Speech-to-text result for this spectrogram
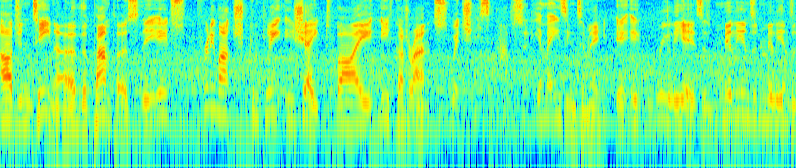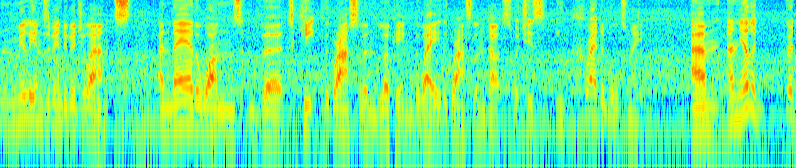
Argentina, the Pampas, the, it's pretty much completely shaped by leafcutter ants, which is absolutely amazing to me. It, it, really is. There's millions and millions and millions of individual ants, and they're the ones that keep the grassland looking the way the grassland does, which is incredible to me. Um, and the other good,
